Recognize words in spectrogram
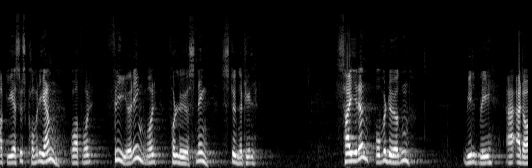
at Jesus kommer igjen, og at vår frigjøring, vår forløsning, stunder til. Seieren over døden bli, da,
